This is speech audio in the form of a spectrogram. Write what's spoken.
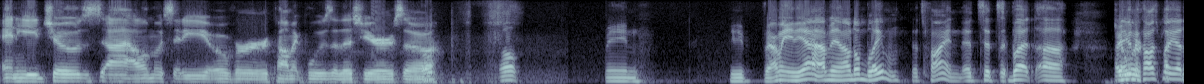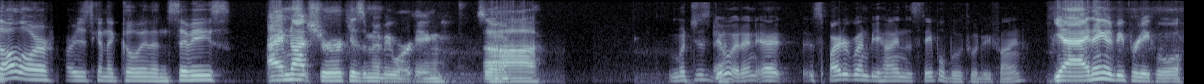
and he chose uh, Alamo City over Comicpalooza this year. So. Well, I mean, you, I mean, yeah. I mean, I don't blame him. That's fine. It's it's. But uh, are you gonna cosplay at all, or are you just gonna go in in civvies? I'm not sure because I'm gonna be working. So Ah, But just do it. And uh, Spider Gwen behind the staple booth would be fine. Yeah, I think it'd be pretty cool.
